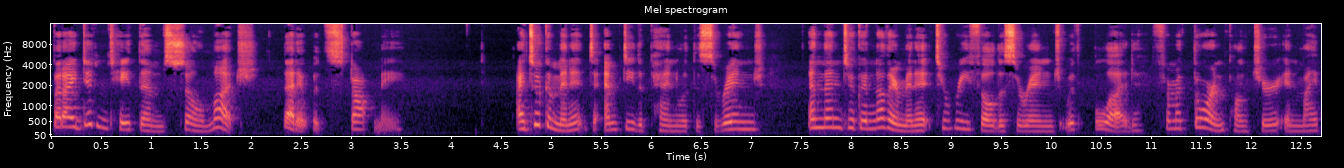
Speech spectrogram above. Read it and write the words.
but I didn't hate them so much that it would stop me. I took a minute to empty the pen with the syringe, and then took another minute to refill the syringe with blood from a thorn puncture in my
